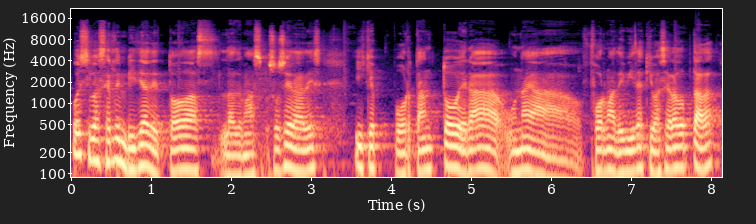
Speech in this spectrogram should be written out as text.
pues iba a ser la envidia de todas las demás sociedades y que por tanto era una forma de vida que iba a ser adoptada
